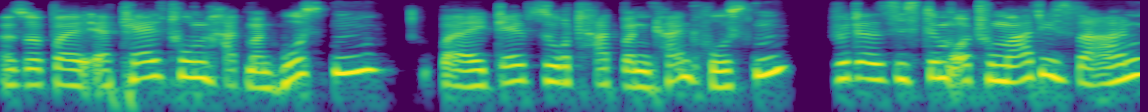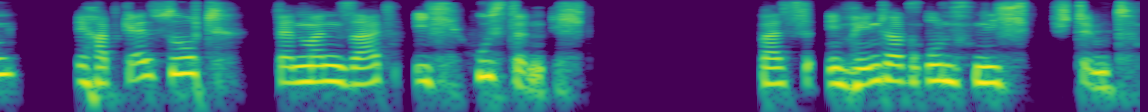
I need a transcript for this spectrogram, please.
also bei Erkältung hat man Husten, bei Gelbsucht hat man kein Husten, würde das System automatisch sagen, ihr habt Gelbsucht, wenn man sagt, ich huste nicht. Was im Hintergrund nicht stimmt.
